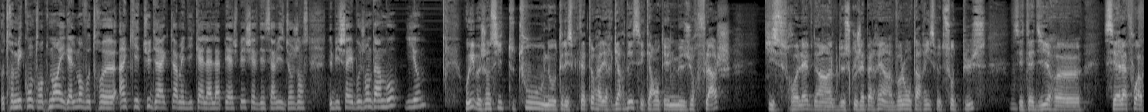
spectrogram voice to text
votre mécontentement, également votre inquiétude, directeur médical à l'APHP, chef des services d'urgence de Bichat et Beaujon. D'un mot, Guillaume? Oui, bah, j'incite tous nos téléspectateurs à aller regarder ces 41 mesures flash qui se relèvent de ce que j'appellerais un volontarisme de saut de puce. C'est-à-dire, euh, c'est à la fois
